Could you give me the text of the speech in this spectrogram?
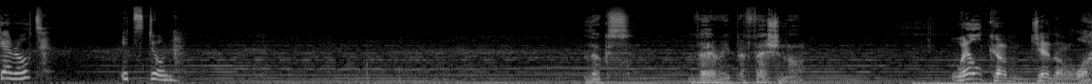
Geralt, it's done. Looks very professional. Welcome, General.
